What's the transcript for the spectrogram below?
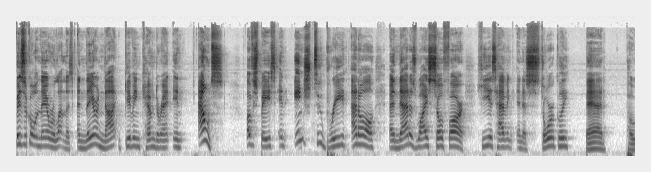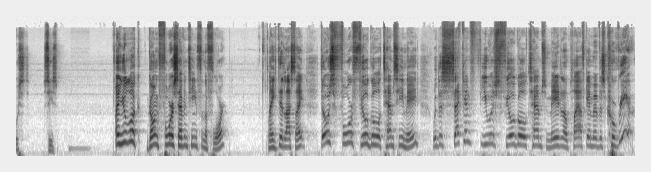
physical and they are relentless, and they are not giving Kevin Durant an ounce of space, an inch to breathe at all. And that is why so far he is having an historically bad postseason. And you look, going 4 17 from the floor, like he did last night, those four field goal attempts he made were the second fewest field goal attempts made in a playoff game of his career.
